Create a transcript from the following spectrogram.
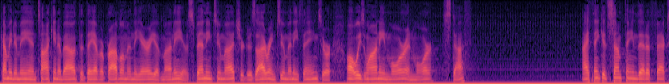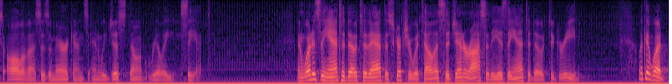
coming to me and talking about that they have a problem in the area of money, of spending too much, or desiring too many things, or always wanting more and more stuff. I think it's something that affects all of us as Americans, and we just don't really see it. And what is the antidote to that? The scripture would tell us that generosity is the antidote to greed. Look at what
